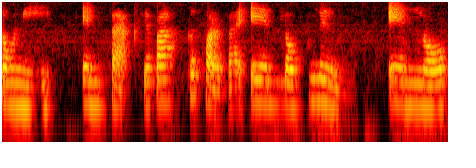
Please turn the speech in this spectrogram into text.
ตรงนี้ n แฟกใช่ปะก็ถอยไป n ลบ1 n ลบ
